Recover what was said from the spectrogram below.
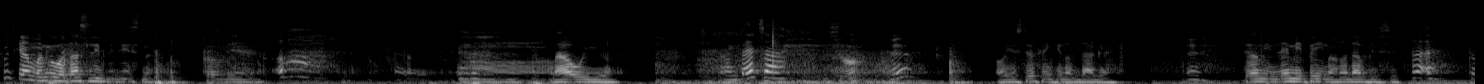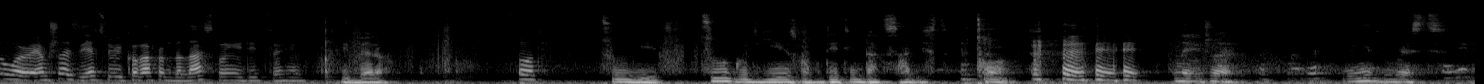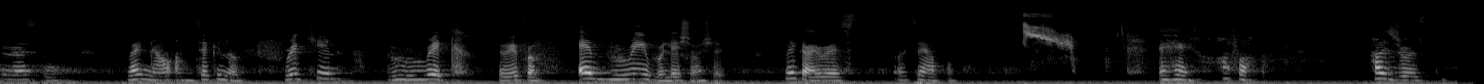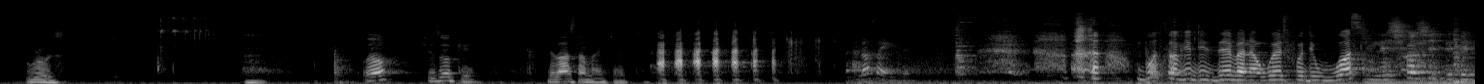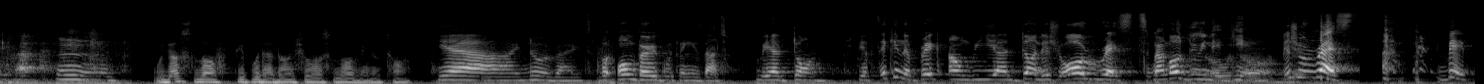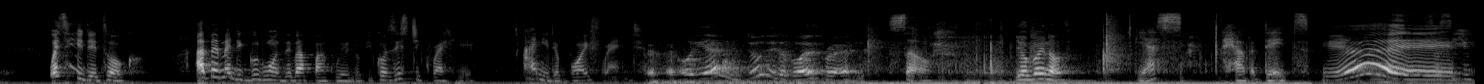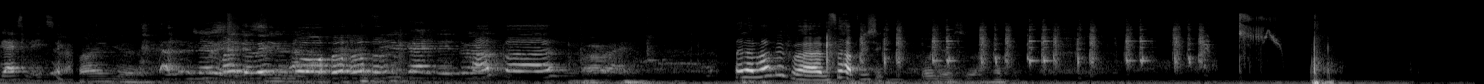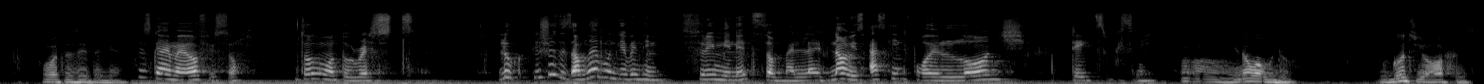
Which kind of mommy water sleep is this now? Come here. Mm, how are you? I'm better. You sure? Or you still thinking of that guy? Tell me, let me pay him another visit. Uh-uh, don't worry, I'm sure he's yet to recover from the last one you did to him. He better. What? Two years. Two good years of dating that sadist. No, you try. You need rest. I need to rest though. Right now, I'm taking a freaking break away from every relationship. Make I rest. What's happen? Hey, how far? How is Rose? Rose. Well, she's okay. The last time I checked. That's how you check. Both of you deserve an award for the worst relationship ever had. We just love people that don't show us love in return. Yeah, I know, right? But one very good thing is that we are done. We have taken a break and we are done. They should all rest. We are not doing again. They should rest. Babe, wetin you dey talk? Abeg make the good ones never pack well because this chick right here, I need a boyfriend. Oh yeah, you do need a boyfriend. So, You're going out. Yes, I have a date. Yay! See you guys later. Fine, yeah. See you guys later. Have fun. All right. Well, I'm happy for her. I'm so happy she. Oh, yes, sir. I'm happy. What is it again? This guy in my office, so he doesn't want to rest. Look, the truth is, I'm not even giving him three minutes of my life. Now he's asking for a lunch date with me. Uh-uh. You know what we'll do? We'll go to your office.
